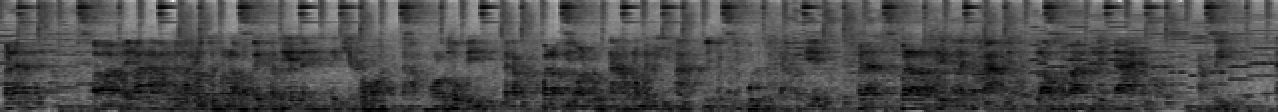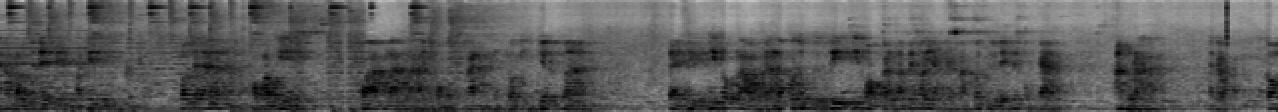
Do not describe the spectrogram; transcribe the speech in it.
เพราะฉะนั้นในบ้านเรานะครับเราถือว่าเราเป็นประเทศในในเขตร้อนนะครับของเราโชคดีนะครับว่าเรามีร้อนฝนหนาวเราไม่มีหิมะหรืออย่างญี่ปุ่นหรือต่างประเทศ เพราะฉะนั้นเวลาเราผลิตอะไรก็ตามเนี่ยเราสามารถผลิตได้ทั้งปีนะครับเราจะได้เป็นประเทศอื่นเพราะฉะนั้นของเราเองความหลากหลายของพันธุ์เนี่ยเรามีเยอะมาก แต่สิ่งที่พวกเรานะแล้วก็ทุกอื่นที่ที่มองกันแล้วไม่ค่อยอยากจะทำก็คือในเรื่องของการ อนุรักษ์นะครับ ก็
